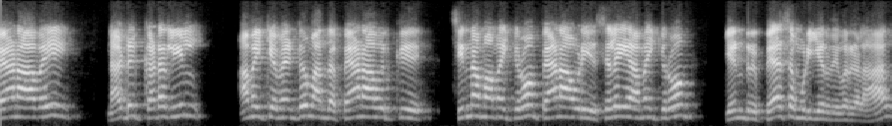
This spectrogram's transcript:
பேனாவை நடுக்கடலில் அமைக்க வேண்டும். அந்த பேனாவிற்கு சின்னம் அமைக்கிறோம். பேனாவுடைய சிலையை அமைக்கிறோம் என்று பேச முடிகிறது இவர்களால்.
